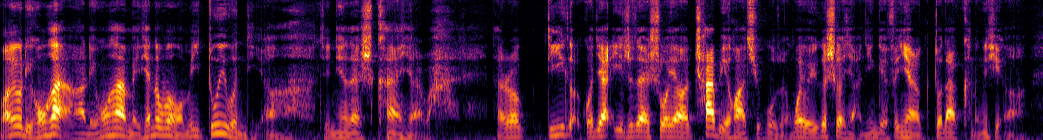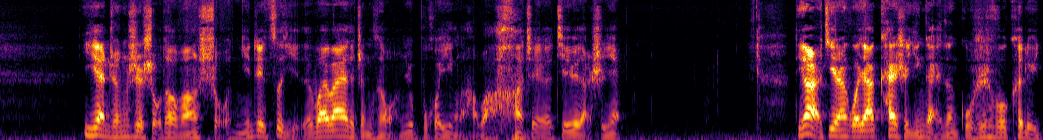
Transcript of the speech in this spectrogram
网友李红汉啊，李红汉每天都问我们一堆问题啊，今天再看一下吧。他说，第一个，国家一直在说要差别化去库存，我有一个设想，您给分析下多大可能性啊？一线城市首套房首，您这自己的 YY 的政策我们就不回应了，好不好？这个节约点时间。第二，既然国家开始营改增，股市是否可以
